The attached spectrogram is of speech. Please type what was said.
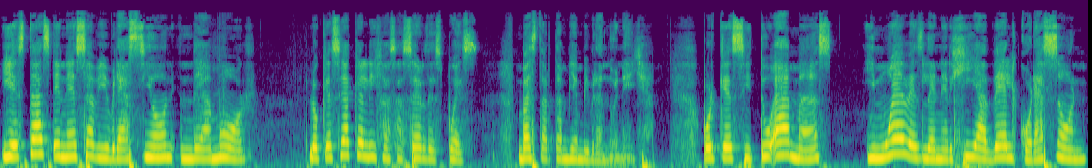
y estás en esa vibración de amor, lo que sea que elijas hacer después, va a estar también vibrando en ella. Porque si tú amas y mueves la energía del corazón,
